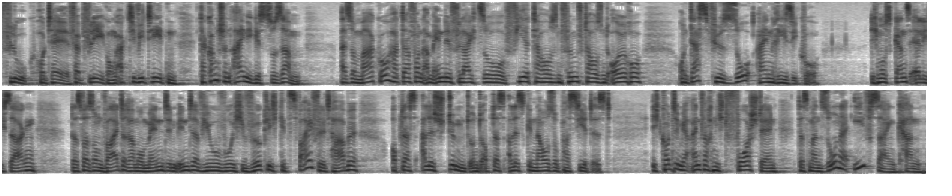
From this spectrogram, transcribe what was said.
Flug, Hotel, Verpflegung, Aktivitäten. Da kommt schon einiges zusammen. Also Marco hat davon am Ende vielleicht so 4.000, 5.000 Euro. Und das für so ein Risiko. Ich muss ganz ehrlich sagen, das war so ein weiterer Moment im Interview, wo ich wirklich gezweifelt habe, ob das alles stimmt und ob das alles genauso passiert ist. Ich konnte mir einfach nicht vorstellen, dass man so naiv sein kann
